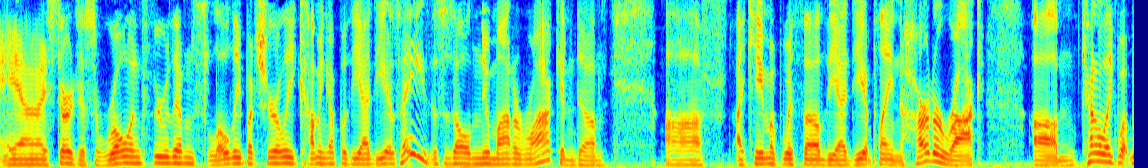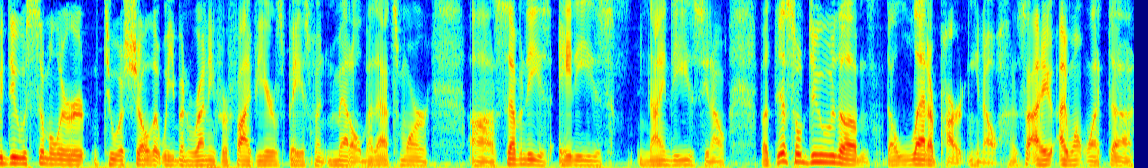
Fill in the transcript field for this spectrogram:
And I started just rolling through them slowly but surely, coming up with the ideas. Hey, this is all new modern rock. And um, uh, I came up with uh, the idea of playing harder rock um, kind of like what we do, similar to a show that we've been running for five years, Basement Metal, but that's more uh, 70s, 80s, 90s, you know. But this will do the the latter part, you know. So I, I won't let uh,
